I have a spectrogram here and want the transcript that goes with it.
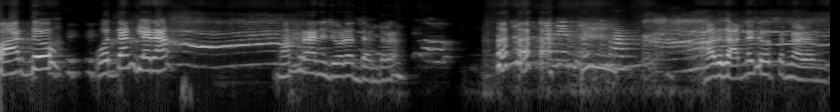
పార్దు వద్దంట్లేరా? మహారాణి చూడొద్దంటరా? అది అన్న చూస్తున్నాడు అంట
